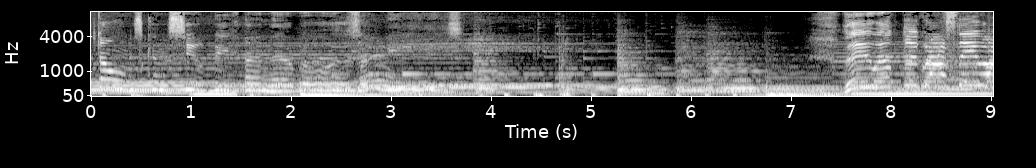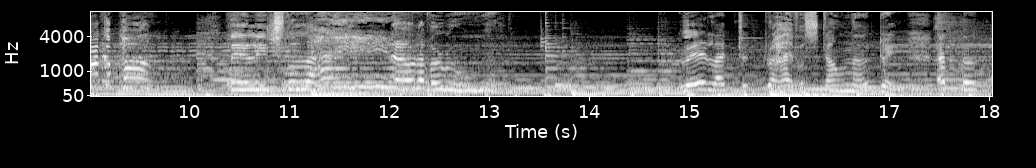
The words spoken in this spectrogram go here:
stones concealed behind their rosaries. They wilt the grass they walk upon, they leech the light out of a room. They like to drive us down the drain at the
